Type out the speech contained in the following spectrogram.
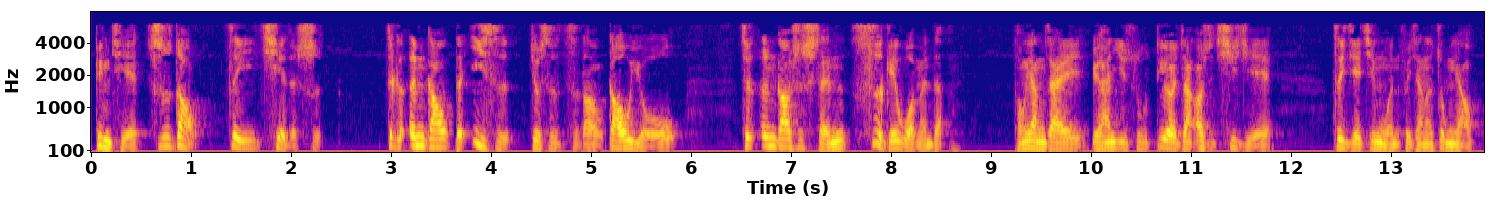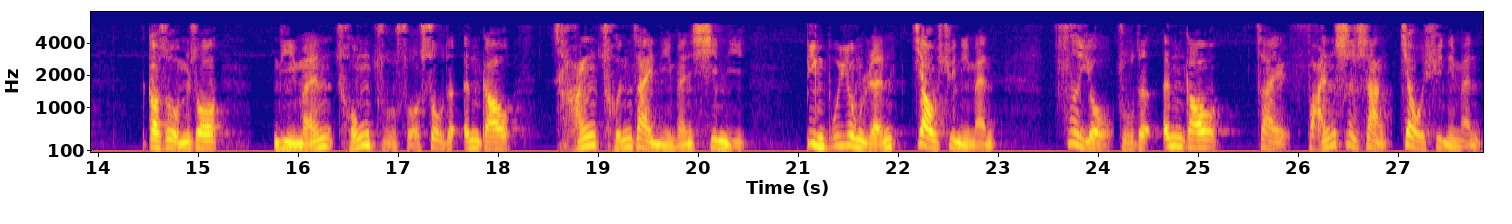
并且知道这一切的事。这个恩高的意思就是指到高油。这个恩高是神赐给我们的。同样在约翰一书第二章二十七节。这节经文非常的重要，告诉我们说：你们从主所受的恩高常存在你们心里，并不用人教训你们，自有主的恩高在凡事上教训你们。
